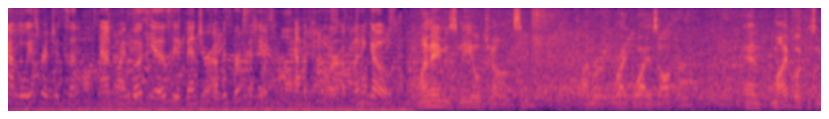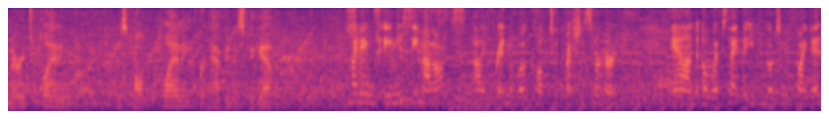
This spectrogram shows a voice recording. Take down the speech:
I'm Louise Richardson, and my book is The Adventure of Adversity and the Power of Letting Go. My name is Neil Johnson. I'm a WriteWise author, and my book is a marriage planning book. It's called Planning for Happiness Together. My name's Amy C. Maddox. I've written a book called Too Precious for Earth. And a website that you can go to to find it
